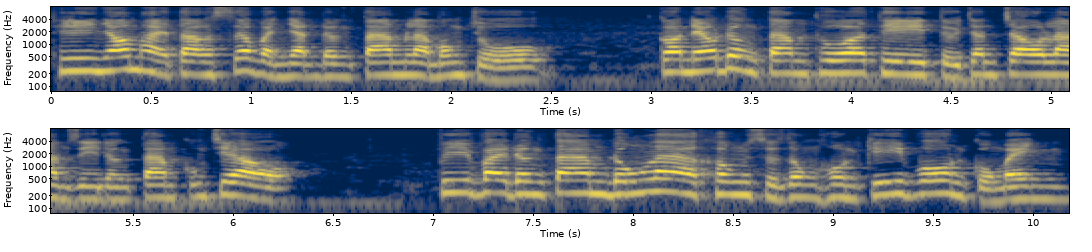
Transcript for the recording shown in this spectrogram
thì nhóm hải tặc sẽ phải nhận đường Tam làm ông chủ. Còn nếu đường Tam thua thì Tử Chân Châu làm gì đường Tam cũng chịu. Vì vậy đường Tam đúng là không sử dụng hồn kỹ vô hồn của mình,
